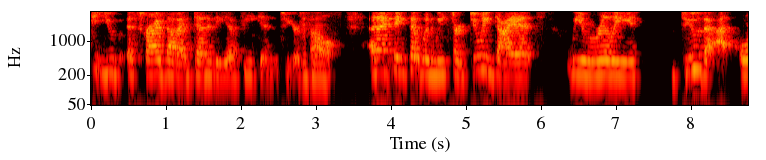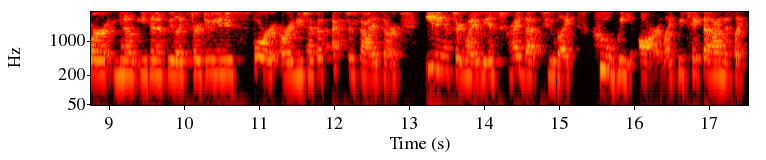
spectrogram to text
you ascribe that identity of vegan to yourself. Mm-hmm. And I think that when we start doing diets, we really do that. Or you know even if we like start doing a new sport or a new type of exercise or eating a certain way we ascribe that to like who we are. Like we take that on as like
